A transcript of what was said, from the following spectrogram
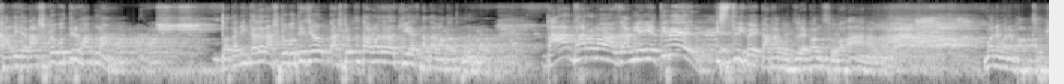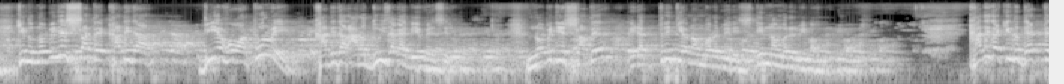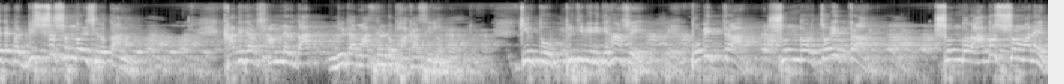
খাদিজা রাষ্ট্রপতির ভাবনা। তদানীকালে রাষ্ট্রপতি যে, রাষ্ট্রপতি তো আমাদের আর কি আছে সাদা মাথা তার ধারণা যে আমি এই এতিমের স্ত্রী হয়ে কাটাবো এখন সুবহান মনে মনে ভাবছে। কিন্তু নবীজির সাথে খাদিজার বিয়ে হওয়ার পূর্বে খাদিজার আরও দুই জায়গায় বিয়ে হয়েছিল। নবীজির সাথে এটা তৃতীয় নম্বরের ম্যারেজ তিন নম্বরের বিবাহ। খাদিজা কিন্তু দেখতে দেখবার বিশ্ব সুন্দরী ছিল তা না। খাদিজার সামনের দাঁত দুইটার মাঝখানে একটু ফাঁকা ছিল। কিন্তু পৃথিবীর ইতিহাসে পবিত্রা, সুন্দর চরিত্রা, সুন্দর আদর্শ মানের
